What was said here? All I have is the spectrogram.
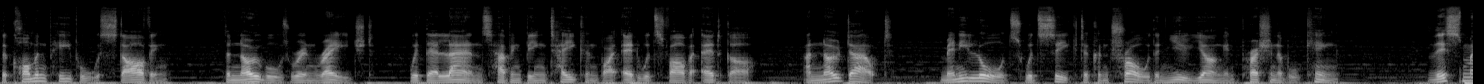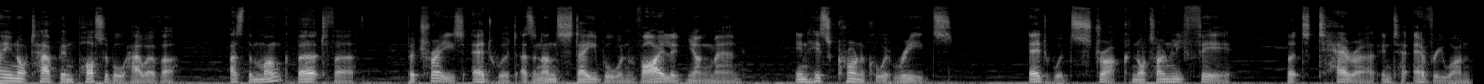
the common people were starving, the nobles were enraged, with their lands having been taken by Edward's father Edgar, and no doubt many lords would seek to control the new young impressionable king. This may not have been possible, however, as the monk Byrhtferth portrays Edward as an unstable and violent young man. In his chronicle it reads Edward struck not only fear, but terror into everyone.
